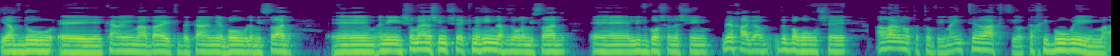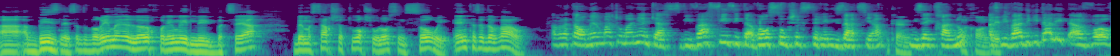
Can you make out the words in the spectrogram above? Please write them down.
יעבדו אה, כמה ימים מהבית וכמה ימים יבואו למשרד. אה, אני שומע אנשים שכמהים לחזור למשרד, לפגוש אנשים. דרך אגב, זה ברור ש... הרעיונות הטובים, האינטראקציות, החיבורים, הביזנס, הדברים האלה לא יכולים להתבצע במסך שטוח שהוא לא סנסורי, אין כזה דבר. אבל אתה אומר משהו מעניין, כי הסביבה הפיזית תעבור סוג של סטריליזציה, כן, מזה התחלנו, נכון, הסביבה הדיגיטלית תעבור,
